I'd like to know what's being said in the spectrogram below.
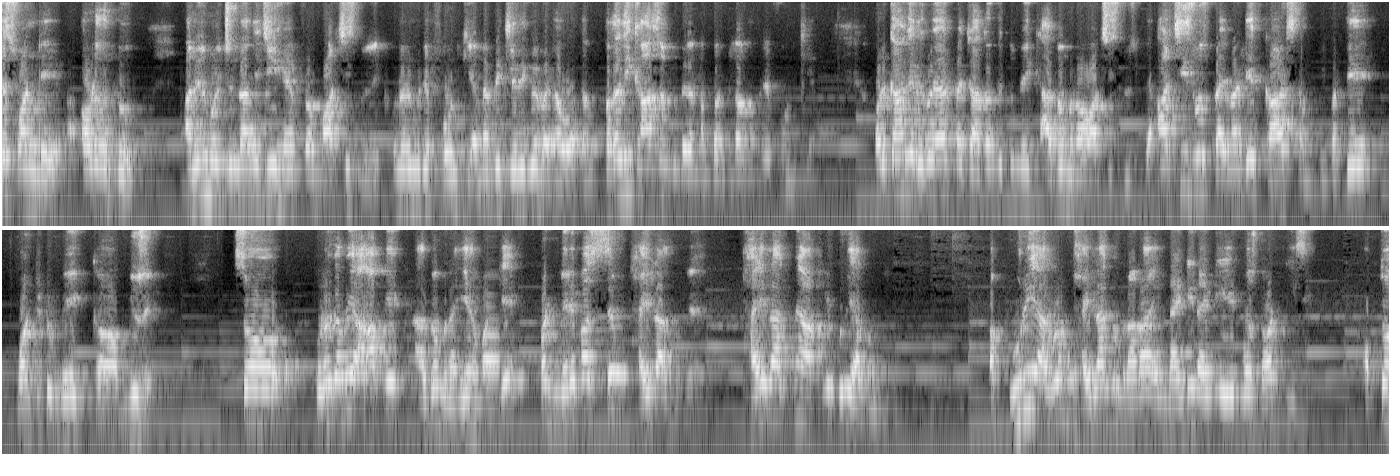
just one day out of the blue Anil Mulchandani ji हैं फ्रॉम मार्चिस म्यूज़िक उन्होंने मुझे फ़ोन किया। मैं अपनी क्लिनिक में बैठा हुआ था। पता नहीं कहाँ से उनको मेरा नंबर मिला, उन्होंने मुझे फ़ोन किया। और कहा कि देखो यार, मैं चाहता हूँ कि तुम एक एल्बम बनाओ आर्चिस म्यूज़िक पे। Archies was primarily cards company but they wanted to make music so उन्होंने कहा, भैया, आप एक एल्बम बनाइए हमारे बट मेरे पास सिर्फ़ ढाई लाख रुपए ढाई लाख में आपकी पूरी एल्बम अब पूरी एल्बम ढाई लाख में बनाना इन 1998 वाज नॉट इजी अब तो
